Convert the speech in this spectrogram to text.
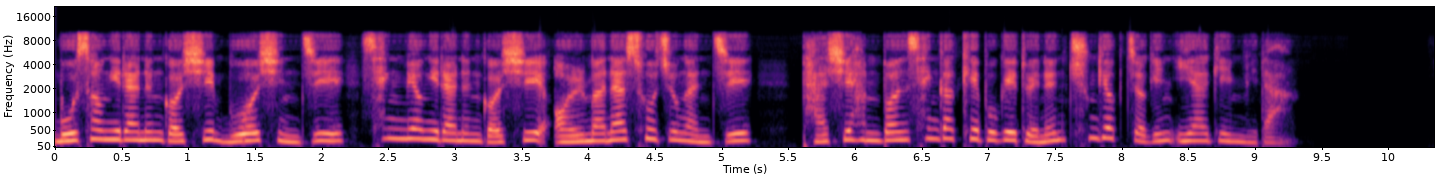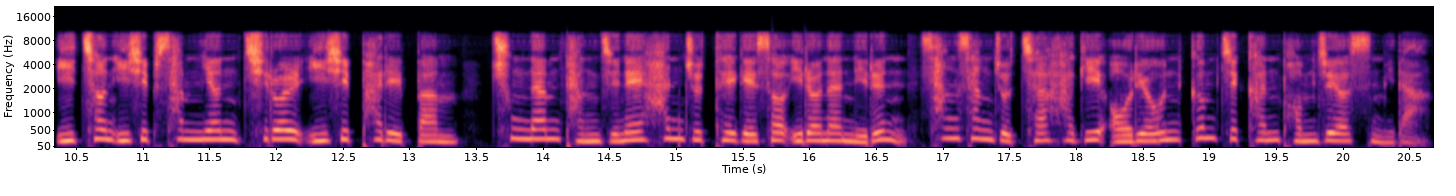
모성이라는 것이 무엇인지, 생명이라는 것이 얼마나 소중한지 다시 한번 생각해 보게 되는 충격적인 이야기입니다. 2023년 7월 28일 밤 충남 당진의 한 주택에서 일어난 일은 상상조차 하기 어려운 끔찍한 범죄였습니다.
